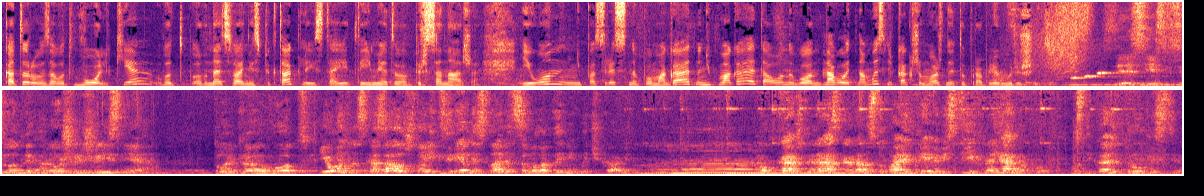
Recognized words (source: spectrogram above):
которого зовут Вольке. Вот в названии спектакля и стоит имя этого персонажа. И он непосредственно помогает, ну не помогает, а он его наводит на мысль, как же можно эту проблему решить. Здесь есть все для хорошей жизни. Только вот... И он рассказал, что их деревня славится молодыми бычками. Но каждый раз, когда наступает время вести их на ярмарку, возникают трудности.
